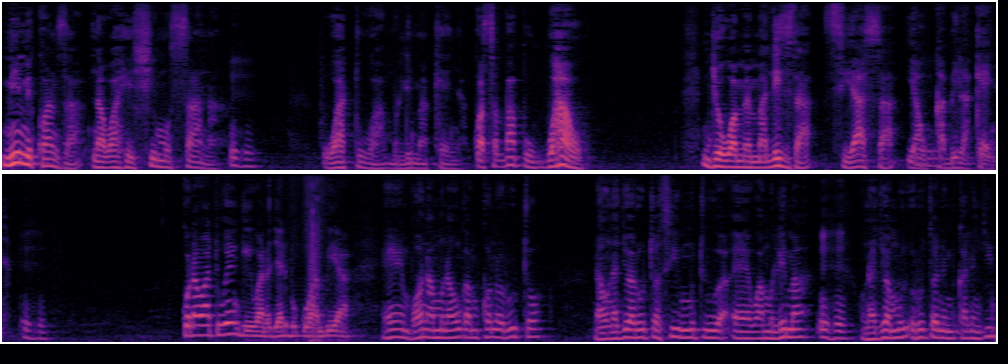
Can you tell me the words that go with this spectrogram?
mimi kwanza nawaheshimu sana mm -hmm. watu wa mlima Kenya kwa sababu wao ndio wamemaliza siasa ya ukabila Kenya. mm -hmm. Kuna watu wengi wanajaribu kuambia eh, mbona mnaunga mkono Ruto na unajua Ruto si mtu eh, wa mlima mm -hmm. unajua Ruto ni Mkalenjin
